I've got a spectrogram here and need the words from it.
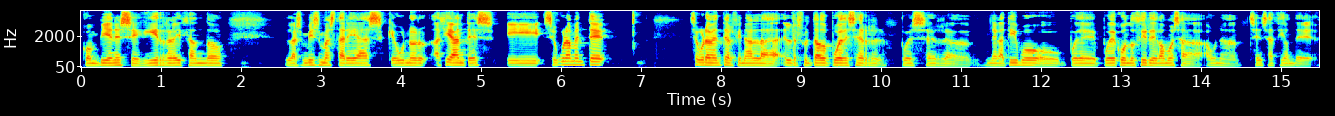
conviene seguir realizando las mismas tareas que uno hacía antes y seguramente seguramente al final el resultado puede ser, puede ser eh, negativo o puede, puede conducir, digamos, a, una sensación de,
